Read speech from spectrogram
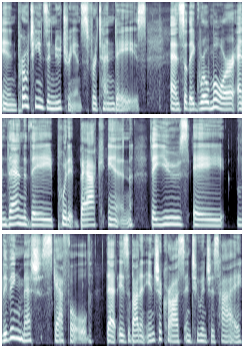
in proteins and nutrients for 10 days. And so they grow more and then they put it back in. They use a living mesh scaffold that is about an inch across and two inches high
